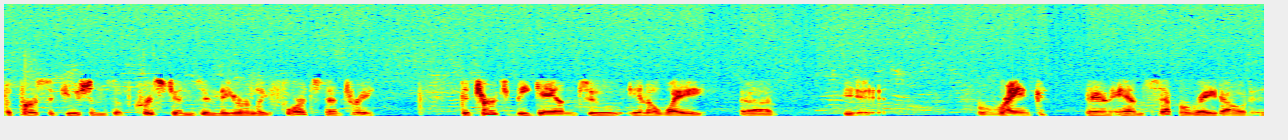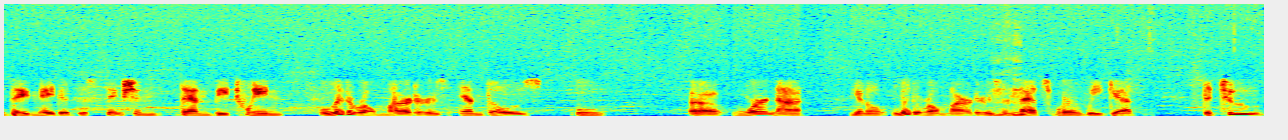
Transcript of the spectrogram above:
the persecutions of Christians in the early fourth century. The church began to, in a way, uh, eh, rank and, and separate out. They made a distinction then between literal martyrs and those who uh, were not, you know, literal martyrs, and that's where we get the two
